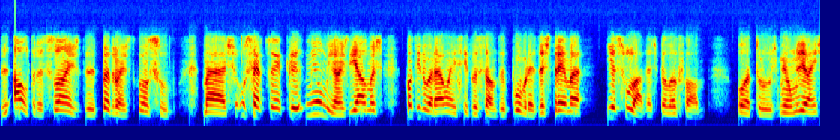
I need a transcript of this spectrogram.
de alterações de padrões de consumo. Mas o certo é que mil milhões de almas continuarão em situação de pobreza extrema e assoladas pela fome. Outros mil milhões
